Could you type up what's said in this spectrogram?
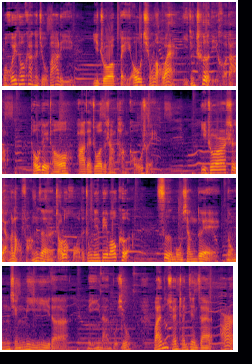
我回头看看酒吧里一桌北欧穷老外，已经彻底喝大了，头对头趴在桌子上淌口水；一桌是两个老房子着了火的中年背包客，四目相对，浓情蜜意的呢喃不休。完全沉浸在二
